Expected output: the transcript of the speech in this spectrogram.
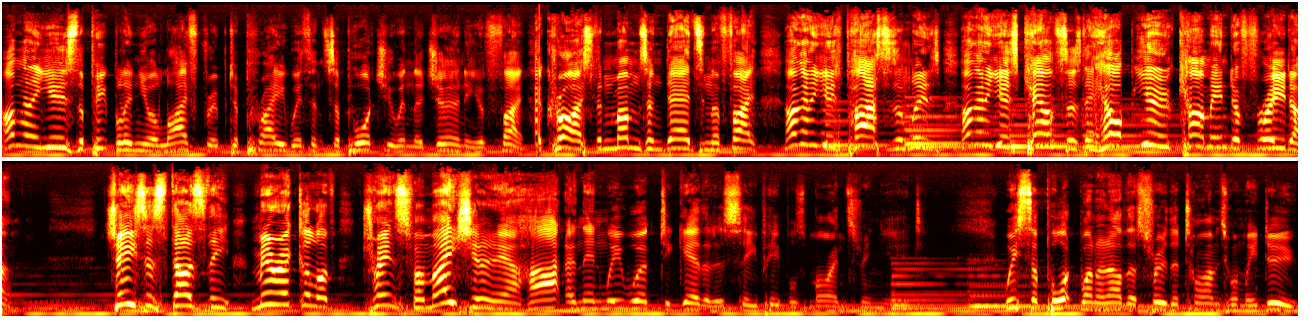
I'm going to use the people in your life group to pray with and support you in the journey of faith. Christ and mums and dads in the faith. I'm going to use pastors and leaders. I'm going to use counselors to help you come into freedom. Jesus does the miracle of transformation in our heart, and then we work together to see people's minds renewed. We support one another through the times when we do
